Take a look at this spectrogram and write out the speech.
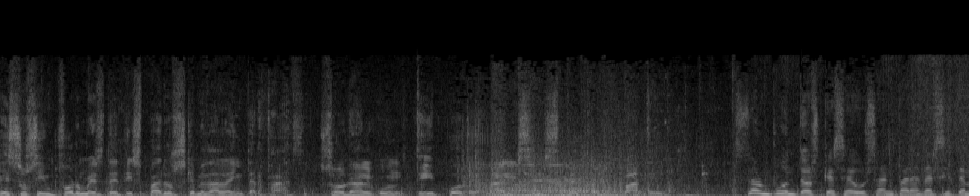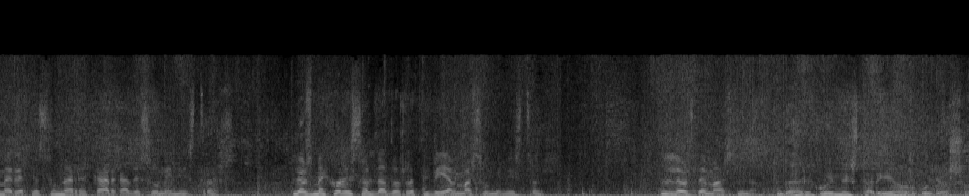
Esos informes de disparos que me da la interfaz, ¿son algún tipo de análisis de combate? Son puntos que se usan para ver si te mereces una recarga de suministros. Los mejores soldados recibían más suministros. Los demás no. Darwin estaría orgulloso.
